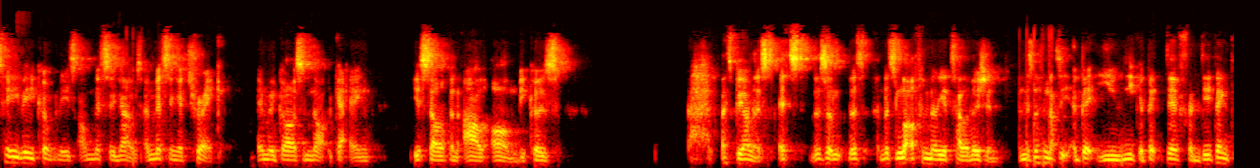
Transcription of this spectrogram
TV companies are missing out and missing a trick in regards to not getting yourself and Al on because let's be honest, it's there's a there's, there's a lot of familiar television and there's nothing that's a bit unique, a bit different. Do you think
